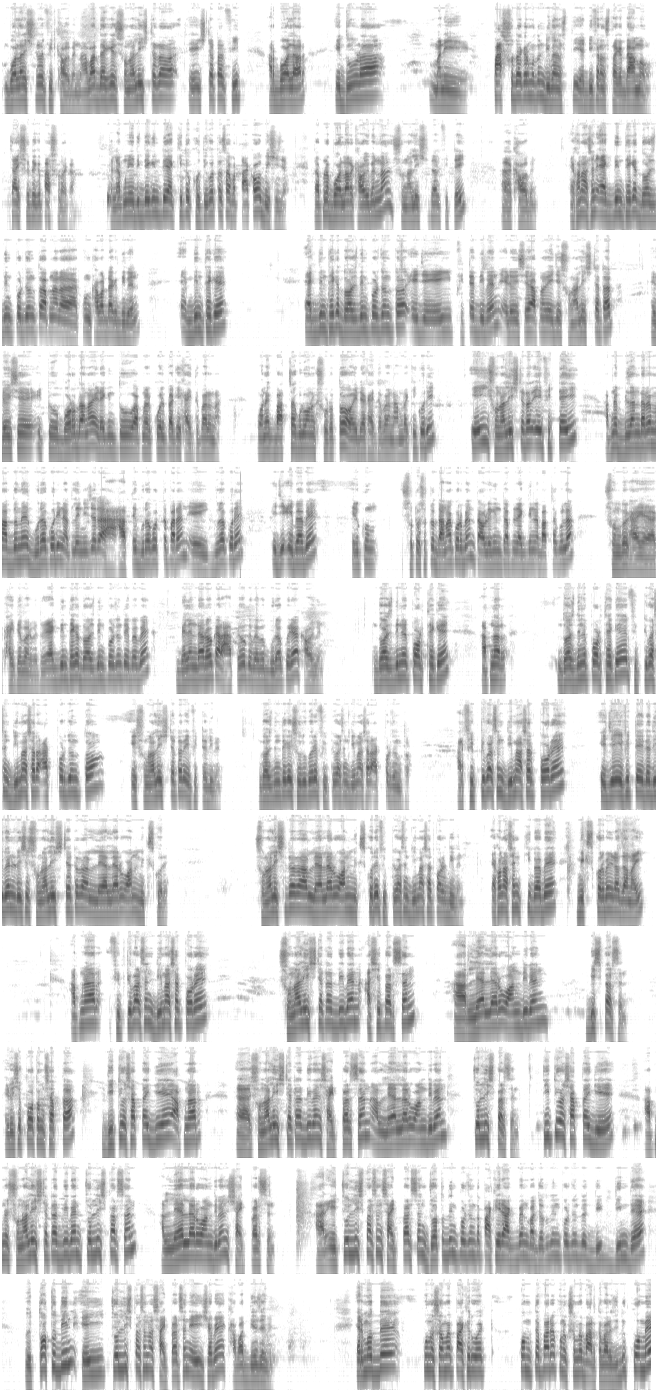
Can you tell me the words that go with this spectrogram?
ব্রয়লার স্টার্টার ফিট খাওয়াবেন না। আবার দেখে সোনালি স্টার্টার স্টার্টার ফিট আর ব্রয়লার, এই দুটোটা মানে পাঁচশো টাকার মতন ডিফারেন্স ডিফারেন্স থাকে দামও, চারশো থেকে পাঁচশো টাকা। তাহলে আপনি এদিক দিয়ে কিন্তু একই তো ক্ষতি করতেছে, আবার টাকাও বেশি যায়। তো আপনার ব্রয়লার খাওয়াবেন না, সোনালি স্টার্টার ফিটটাই খাওয়াবেন। এখন আসেন একদিন থেকে দশ দিন পর্যন্ত আপনারা, কোন খাবারটা দিবেন? একদিন থেকে একদিন থেকে দশ দিন পর্যন্ত এই যে এই ফিটটা দিবেন, এটা হচ্ছে আপনার এই যে সোনালি স্টাটার এটা হচ্ছে একটু বড় দানা, এটা কিন্তু আপনার কোয়েল পাখি খাইতে পারে না। অনেক বাচ্চাগুলো অনেক ছোটো তো, এটা খাইতে পারে না। আমরা কি করি? এই সোনালি স্টাটার এই ফিটটাই আপনি ব্লেন্ডারের মাধ্যমে গুঁড়া করি, না তাহলে নিজের হাতে গুঁড়া করতে পারেন। এই গুঁড়া করে এই যে এভাবে এরকম ছোট ছোট দানা করবেন, তাহলে কিন্তু আপনার একদিনের বাচ্চাগুলা সুন্দর খাই, খাইতে পারবে। তো একদিন থেকে দশ দিন পর্যন্ত এইভাবে ব্লেন্ডার হোক আর হাতে হোক, এভাবে গুঁড়া করে খাওয়াবেন দশ দিনের পর থেকে আপনার, দশ দিনের পর থেকে ফিফটি পার্সেন্ট ডিম আসার আগ পর্যন্ত এই সোনালি স্টার্টার এই ফিটটা দিবেন। দশ দিন থেকে শুরু করে ফিফটি পার্সেন্ট ডিম আসার আগ পর্যন্ত। আর ফিফটি পার্সেন্ট ডিম আসার পরে এই যে এই ফিটটা এটা দিবেন হচ্ছে সোনালি স্টার্টার আর লেয়ার লেয়ার ওয়ান মিক্স করে। সোনালি স্টার্টার আর লেয়ার লেয়ার ওয়ান মিক্স করে ফিফটি পার্সেন্ট ডিম আসার পরে দিবেন। এখন আসেন কীভাবে মিক্স করবেন এটা জানাই। আপনার ফিফটি পার্সেন্ট ডিম আসার পরে সোনালি স্টার্টার দিবেন আশি পার্সেন্ট আর লেয়ার লেয়ার ওয়ান দিবেন বিশ পার্সেন্ট এটা হচ্ছে প্রথম সপ্তাহ। দ্বিতীয় সপ্তাহে গিয়ে আপনার সোনালি স্টার্টার দিবেন ষাট পার্সেন্ট আর লেয়ার লেয়ার ওয়ান দিবেন চল্লিশ পার্সেন্ট তৃতীয় সপ্তাহে গিয়ে আপনার সোনালি স্টার্টার দিবেন চল্লিশ পার্সেন্ট আর লেয়ার লেয়ার ওয়ান দিবেন ষাট পার্সেন্ট আর এই চল্লিশ পার্সেন্ট ষাট পার্সেন্ট যতদিন পর্যন্ত পাখি রাখবেন বা যতদিন পর্যন্ত ডিম দেয় ততদিন এই চল্লিশ পার্সেন্ট আর ষাট পার্সেন্ট এই হিসাবে খাবার দিয়ে যাবে। এর মধ্যে কোনো সময় পাখির ওয়েট কমতে পারে, কোনো সময় বাড়তে পারে। যদি কমে,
